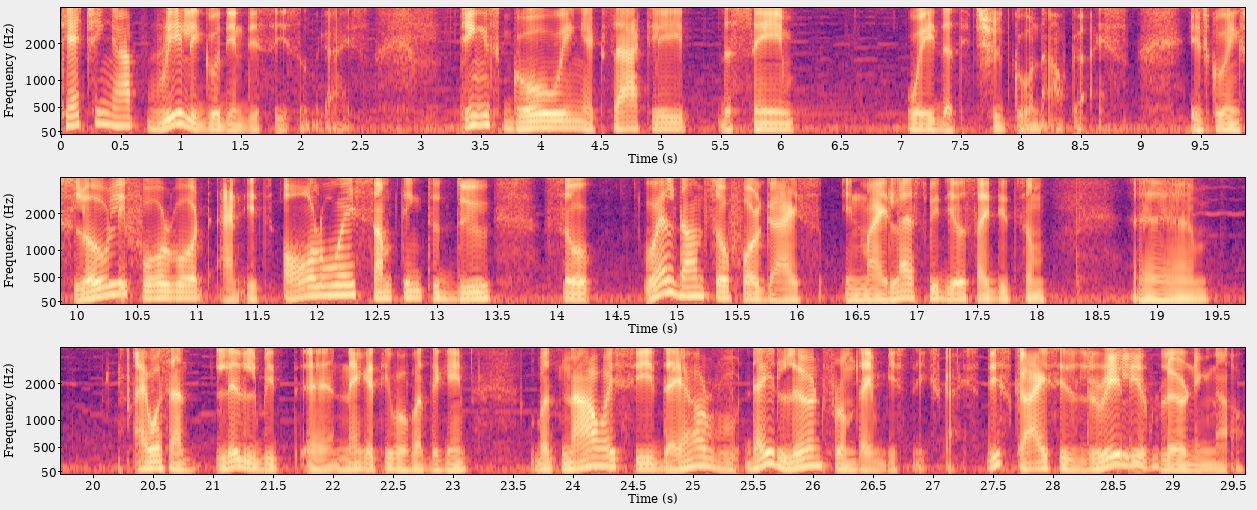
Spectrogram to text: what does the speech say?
catching up really good in this season guys. Things going exactly the same way that it should go now guys. It's going slowly forward and it's always something to do. So well done so far guys. In my last videos I did some... Um, I was a little bit uh, negative about the game but now i see they are they learn from their mistakes guys this guys is really learning now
